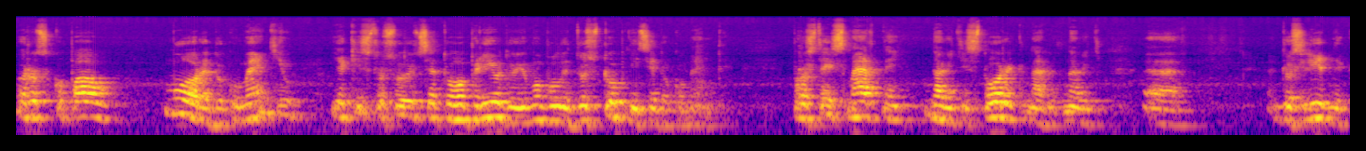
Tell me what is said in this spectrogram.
розкопав море документів, які стосуються того періоду, йому були доступні ці документи. Простий смертний, навіть історик, навіть, навіть е, дослідник,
